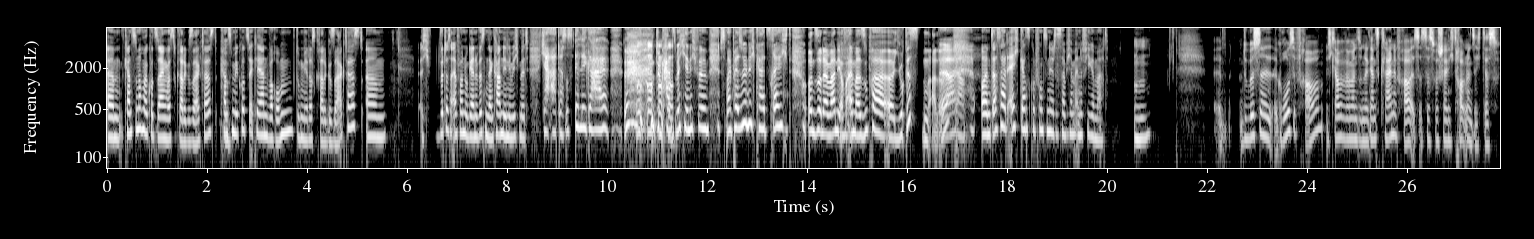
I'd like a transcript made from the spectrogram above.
ähm, kannst du noch mal kurz sagen, was du gerade gesagt hast? Kannst mhm. du mir kurz erklären, warum du mir das gerade gesagt hast? Ähm, ich würde das einfach nur gerne wissen. Dann kam die nämlich mit, ja, das ist illegal. du kannst mich hier nicht filmen. Das ist mein Persönlichkeitsrecht. Und so, dann waren die auf einmal super äh, Juristen alle. Ja, ja. Und das hat echt ganz gut funktioniert. Das habe ich am Ende viel gemacht. Mhm. Du bist eine große Frau. Ich glaube, wenn man so eine ganz kleine Frau ist, ist das wahrscheinlich, traut man sich das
